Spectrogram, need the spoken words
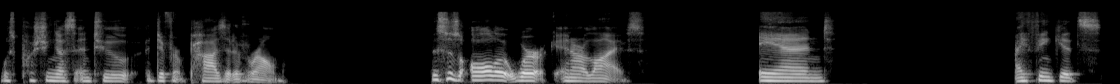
was pushing us into a different positive realm. This is all at work in our lives. And i think it's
